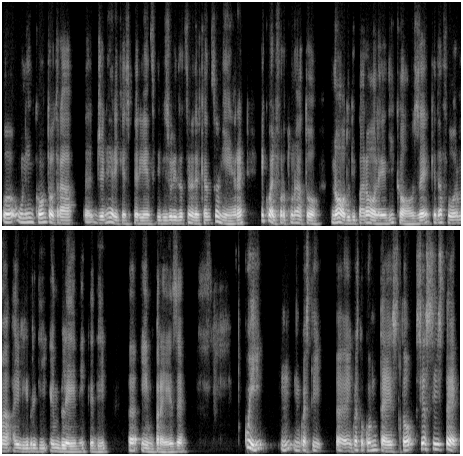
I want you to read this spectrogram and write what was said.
uh, un incontro tra eh, generiche esperienze di visualizzazione del canzoniere e quel fortunato nodo di parole e di cose che dà forma ai libri di emblemi e di eh, imprese. Qui, in, questi, eh, in, questo contesto, si assiste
